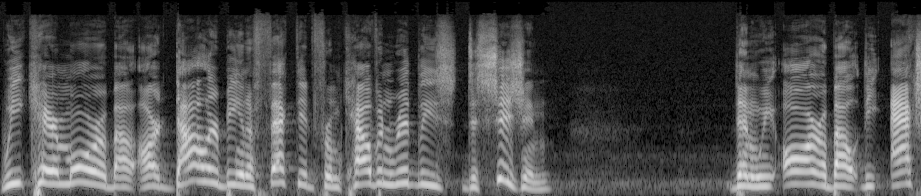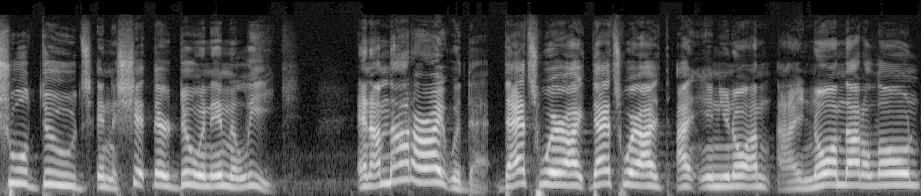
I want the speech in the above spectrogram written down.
we care more about our dollar being affected from Calvin Ridley's decision than we are about the actual dudes and the shit they're doing in the league. And I'm not all right with that. That's where I that's where I, I and you know I'm I know I'm not alone.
